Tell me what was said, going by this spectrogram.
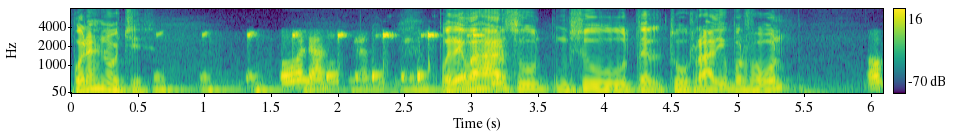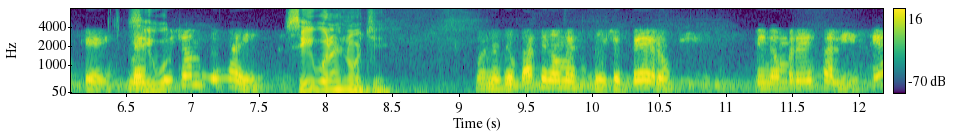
Buenas noches. Hola. ¿Puede bajar su, su, tu radio, por favor? Ok. ¿Me Sí, escuchan bien ahí? Sí, buenas noches. Bueno, yo casi no me escucho, pero mi nombre es Alicia.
